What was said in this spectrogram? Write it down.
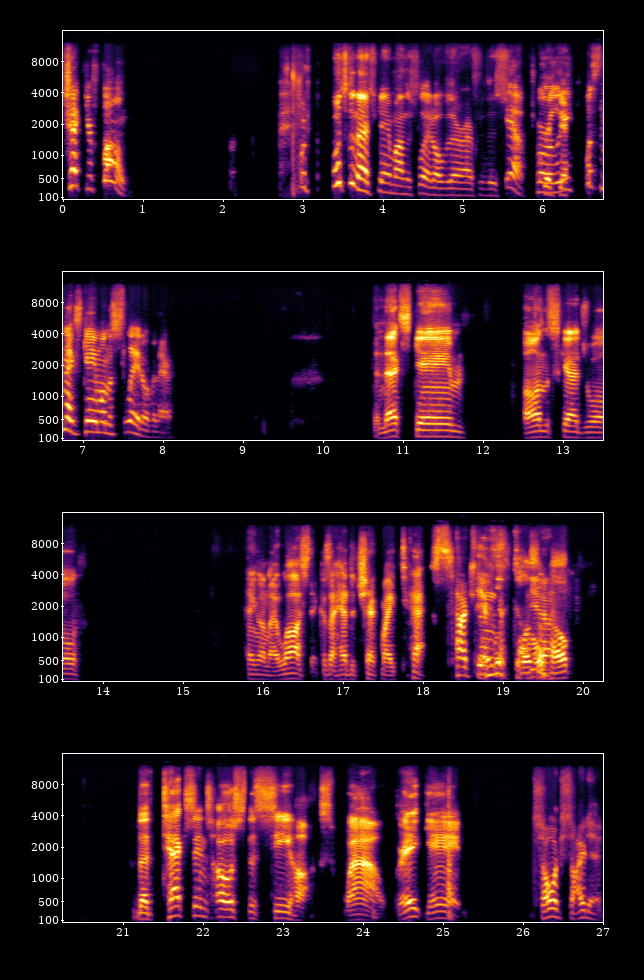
check your phone. What's the next game on the slate over there after this? Yeah, Burley. What's the next game on the slate over there? The next game on the schedule. Hang on, I lost it because I had to check my text. Texans. Want some Yeah. help? The Texans host the Seahawks. Wow, great game. So excited.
